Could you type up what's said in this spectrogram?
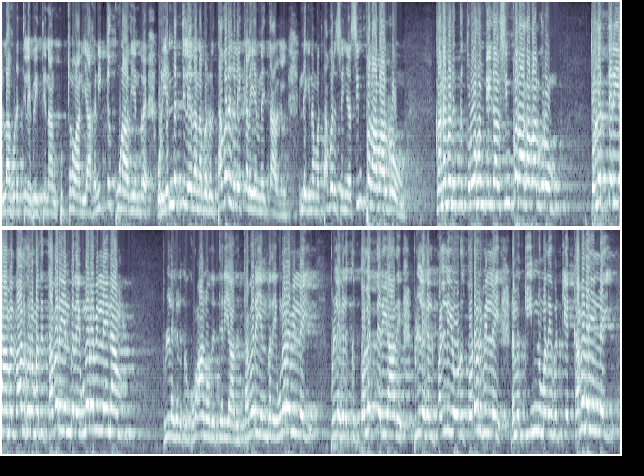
அல்லாஹுடத்திலே வைத்து நான் குற்றவாளியாக நிற்கக்கூடாது என்ற ஒரு எண்ணத்திலே தான் அவர்கள் தவறுகளை களைய நினைத்தார்கள். இன்றைக்கு நம்ம தவறு செய்ய சிம்பிளாக வாழ்கிறோம் கணவனுக்கு துரோகம் செய்தால் சிம்பிளாக வாழ்கிறோம். தொழத் தெரியாமல் வாழ்கிறோம் அது தவறு என்பதை உணரவில்லை நாம். பிள்ளைகளுக்கு குர்ஆன் தெரியாது தவறு என்பதை உணரவில்லை. பிள்ளைகளுக்கு தொழத் தெரியாது பிள்ளைகள் பள்ளியோடு தொடர்பில்லை. நமக்கு இன்னும் அதை பற்றிய கவலை இல்லை.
